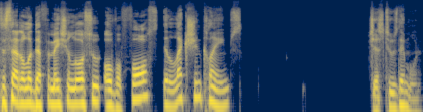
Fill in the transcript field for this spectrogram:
to settle a defamation lawsuit over false election claims just Tuesday morning.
